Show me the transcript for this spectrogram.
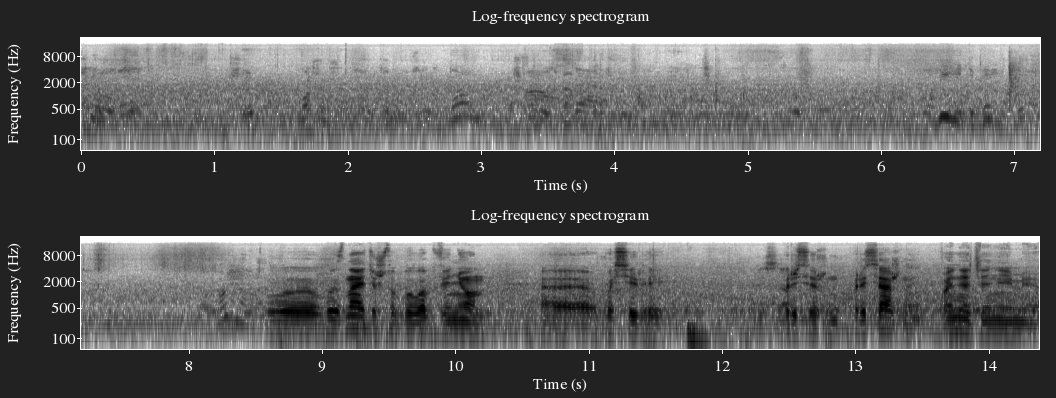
у него взять? Можно же у него интервью взять? Да. Пошли возьмем интервью. Бегите, бегите. Вы, вы знаете, что был обвинен э, Василий Присяжный. Присяжный, Присяжный? Понятия не имею.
